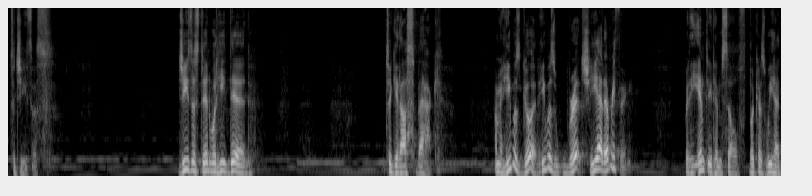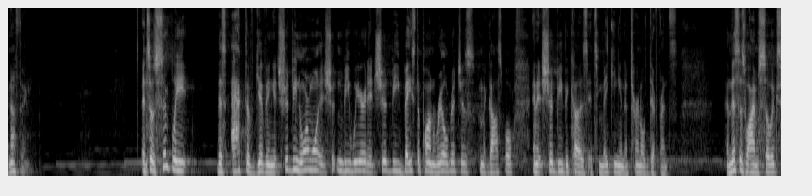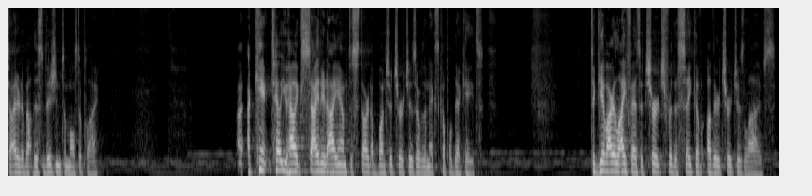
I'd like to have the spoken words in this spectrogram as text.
to Jesus. Jesus did what he did to get us back. I mean, he was good, he was rich, he had everything, but he emptied himself because we had nothing. And so, simply this act of giving, it should be normal, it shouldn't be weird, it should be based upon real riches in the gospel, and it should be because it's making an eternal difference. And this is why I'm so excited about this vision to multiply. I, I can't tell you how excited I am to start a bunch of churches over the next couple decades. To give our life as a church for the sake of other churches' lives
